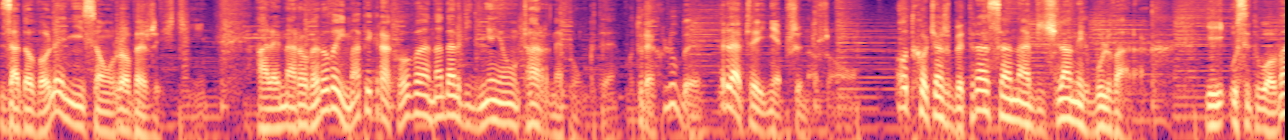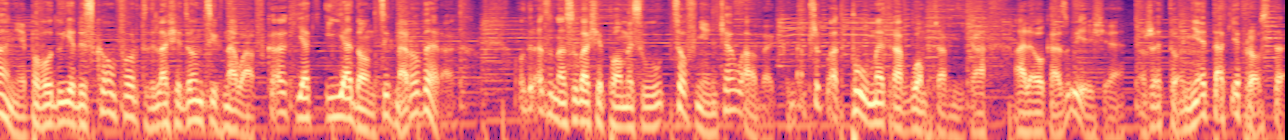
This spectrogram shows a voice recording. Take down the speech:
zadowoleni są rowerzyści. Ale na rowerowej mapie Krakowa nadal widnieją czarne punkty, które chluby raczej nie przynoszą. Od chociażby trasa na wiślanych bulwarach. Jej usytuowanie powoduje dyskomfort dla siedzących na ławkach, jak i jadących na rowerach. Od razu nasuwa się pomysł cofnięcia ławek, na przykład pół metra w głąb trawnika, ale okazuje się, że to nie takie proste.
